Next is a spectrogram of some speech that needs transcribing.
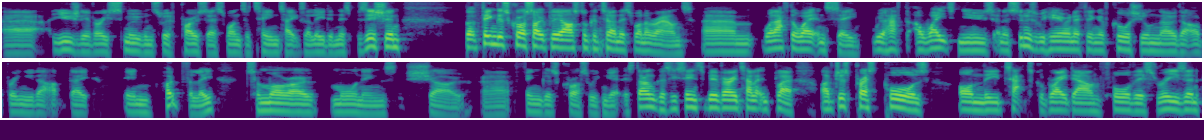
uh, usually a very smooth and swift process once a team takes a lead in this position. But fingers crossed, hopefully Arsenal can turn this one around. Um, we'll have to wait and see. We'll have to await news. And as soon as we hear anything, of course, you'll know that I'll bring you that update in hopefully tomorrow morning's show. Uh, fingers crossed we can get this done because he seems to be a very talented player. I've just pressed pause on the tactical breakdown for this reason.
